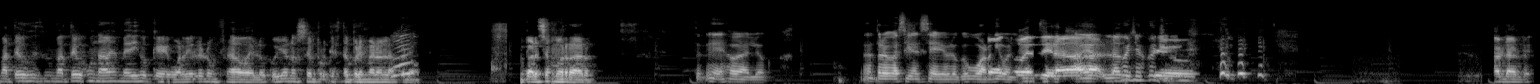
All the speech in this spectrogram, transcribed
Mateus, Mateus una vez me dijo que Guardiola era un fraude, loco. Yo no sé por qué está primero en la Premier. Me parece muy raro. Te de joder, loco. No te lo voy a decir en serio, loco, es Guardiola. No, mentira, escucha, escucha. Hablarle.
